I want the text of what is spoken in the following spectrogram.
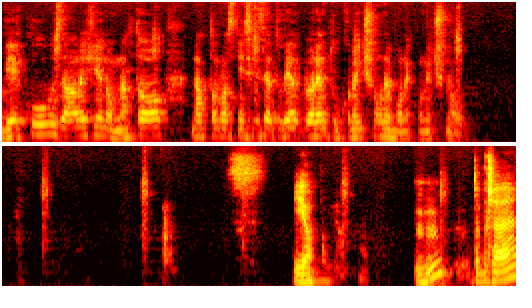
věku, záleží jenom na to, na tom vlastně, jestli chcete tu rentu konečnou nebo nekonečnou. Jo. Mhm, dobře.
